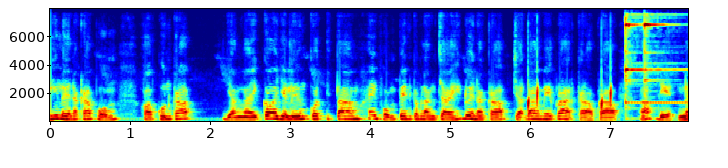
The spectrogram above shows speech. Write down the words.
นี้เลยนะครับผมขอบคุณครับยังไงก็อย่าลืมกดติดตามให้ผมเป็นกำลังใจให้ด้วยนะครับ จะได้ไม่พลาดข่าวคราวอัปเดตใน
